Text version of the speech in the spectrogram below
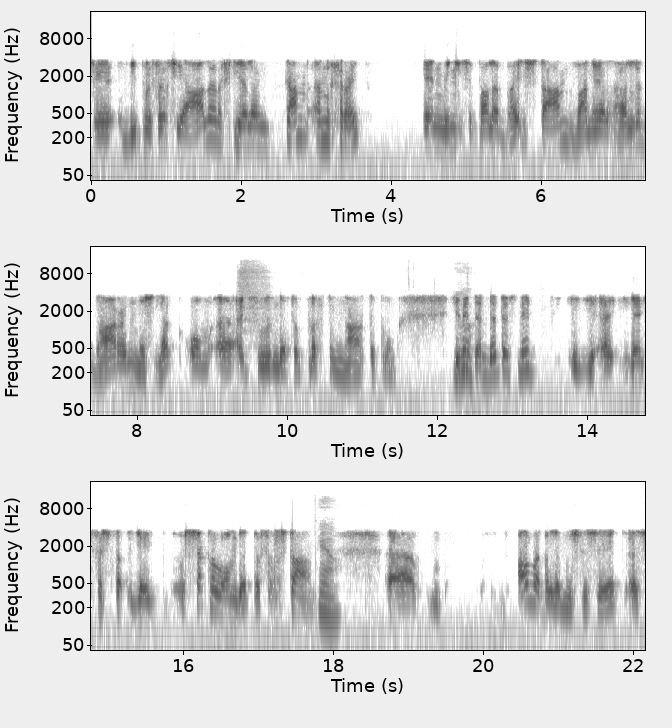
sê die provinsiale regering kan ingryp en munisipale bystaan wanneer hulle daarin misluk om 'n uh, uitvoerende verpligting na te kom. Jy Ja. weet en dit is net jy uh, jy, versta, jy sukkel om dit te verstaan. Ja. Uh al wat hulle moes gesê het is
